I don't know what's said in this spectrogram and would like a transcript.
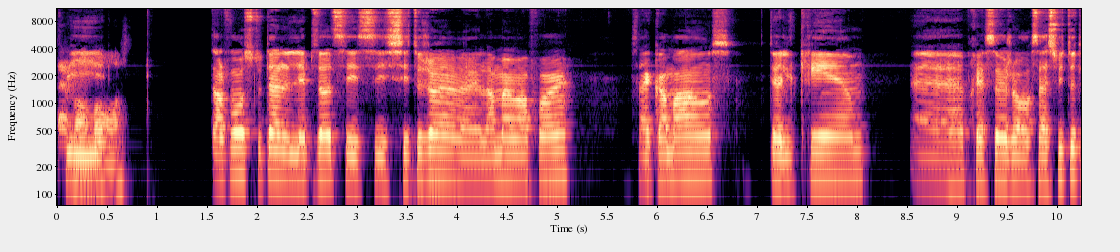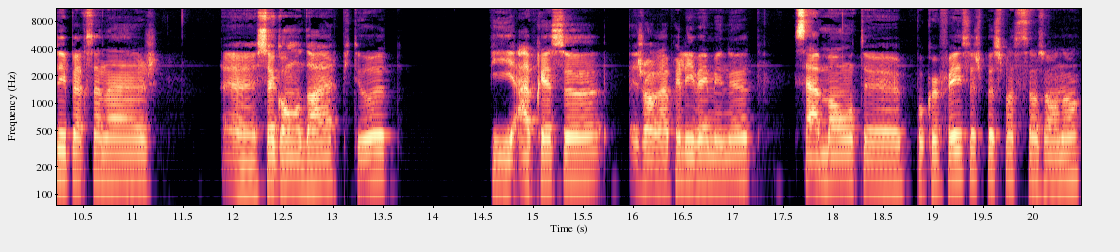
Tellement Puis- bon, hein. Dans le fond, tout le temps l'épisode, c'est, toujours euh, la même affaire. Ça commence, t'as le crime. euh, après ça, genre, ça suit tous les personnages euh, secondaires pis tout. Puis après ça, genre après les 20 minutes, ça monte Poker Face, là, je sais pas si que c'est son nom,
